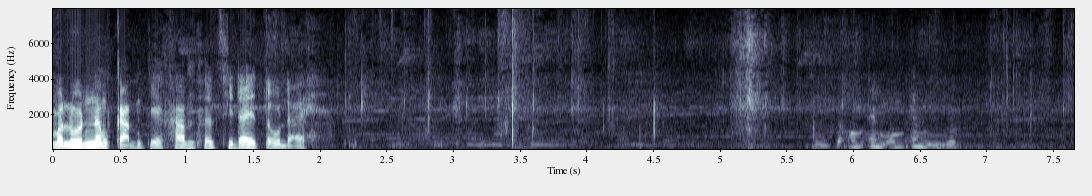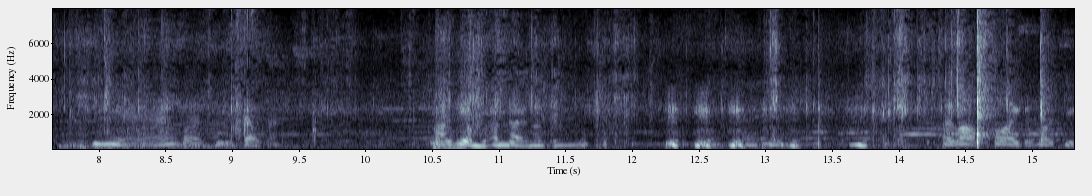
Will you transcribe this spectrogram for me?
มาลุ้นน้ำกันเจคำเธอสิได้ตัวใด จะอมแอมอมแอมอยู่ มาเยี่ยมทันได้นะคอยว่าคอยกับบ่จิ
